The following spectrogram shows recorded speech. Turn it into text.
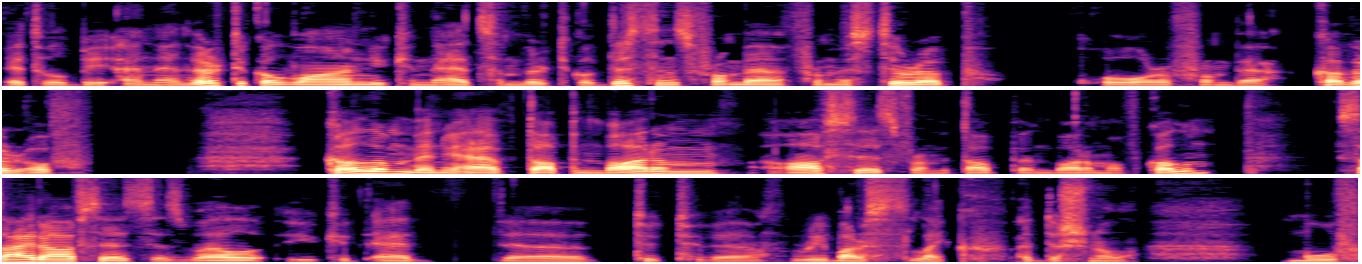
It will be an, an vertical one. You can add some vertical distance from the from the stirrup or from the cover of column, then you have top and bottom offsets from the top and bottom of column. Side offsets as well, you could add the, to, to the rebars like additional move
